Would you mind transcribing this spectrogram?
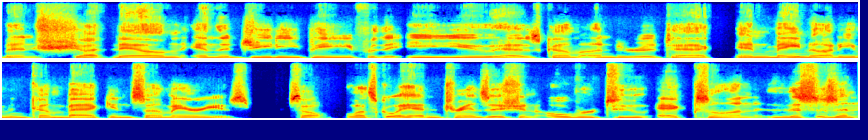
been shut down, and the GDP for the EU has come under attack and may not even come back in some areas. So let's go ahead and transition over to Exxon. This is an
